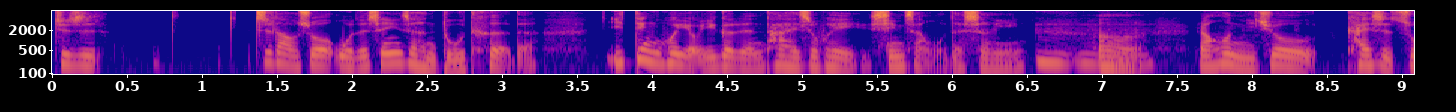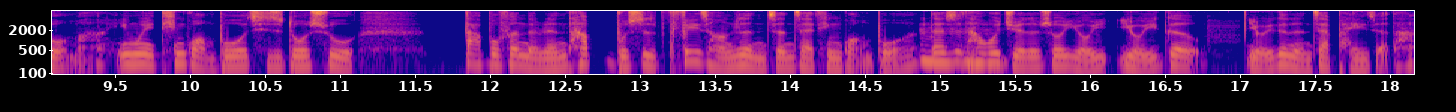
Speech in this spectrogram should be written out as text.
就是知道说我的声音是很独特的，一定会有一个人他还是会欣赏我的声音。嗯嗯，然后你就开始做嘛，因为听广播其实多数。大部分的人他不是非常认真在听广播，但是他会觉得说有一有一个有一个人在陪着他。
